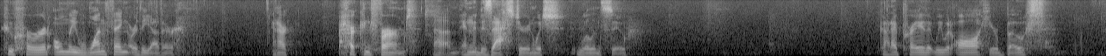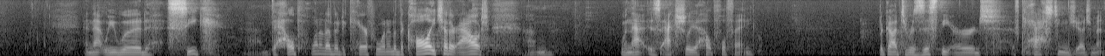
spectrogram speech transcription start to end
who heard only one thing or the other and are, are confirmed um, in the disaster in which will ensue. God, I pray that we would all hear both and that we would seek to help one another, to care for one another, to call each other out um, when that is actually a helpful thing. But God, to resist the urge of casting judgment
